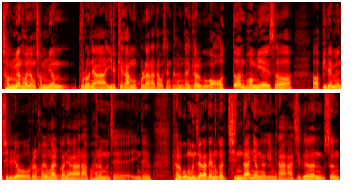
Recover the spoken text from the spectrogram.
전면 허용 전면 불허냐 이렇게 가면 곤란하다고 생각합니다. 음. 결국은 어떤 범위에서 어, 비대면 진료를 허용할 음. 거냐라고 하는 문제인데요. 결국 문제가 되는 건 진단 영역입니다. 아직은 무슨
